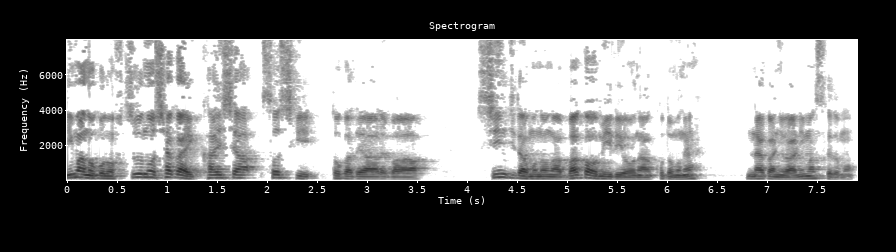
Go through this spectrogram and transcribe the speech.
今のこの普通の社会、会社、組織とかであれば、信じたものがバカを見るようなこともね、中にはありますけども、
